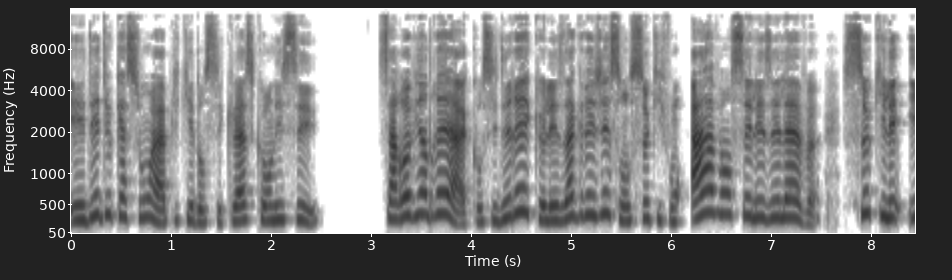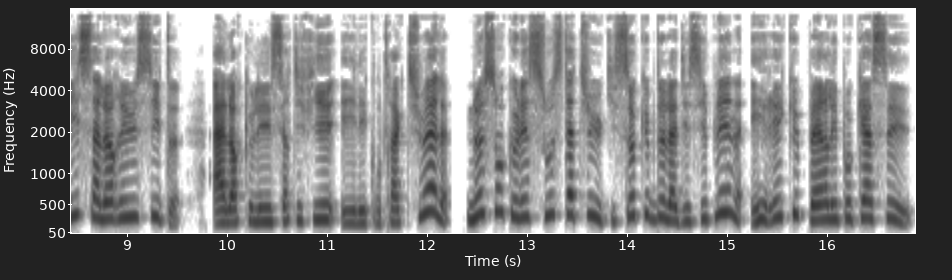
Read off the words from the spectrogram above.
et d'éducation à appliquer dans ces classes qu'en lycée. Ça reviendrait à considérer que les agrégés sont ceux qui font avancer les élèves, ceux qui les hissent à leur réussite, alors que les certifiés et les contractuels ne sont que les sous-statuts qui s'occupent de la discipline et récupèrent les pots cassés.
